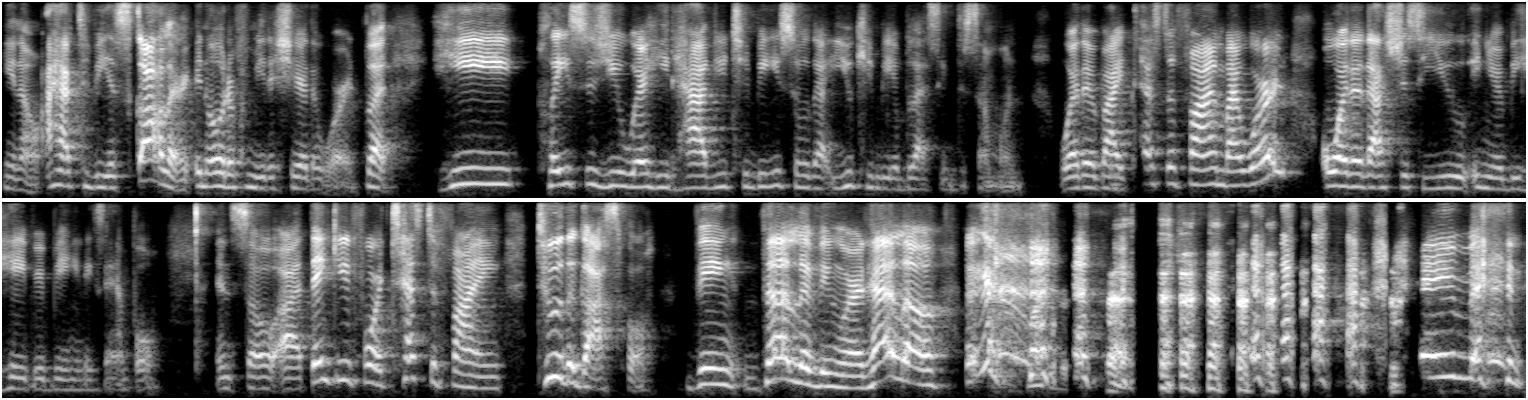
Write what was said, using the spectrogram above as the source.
You know, I have to be a scholar in order for me to share the word. But He places you where He'd have you to be, so that you can be a blessing to someone, whether by testifying by word or whether that's just you in your behavior being an example. And so, uh, thank you for testifying to the gospel being the living word. Hello. Amen.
